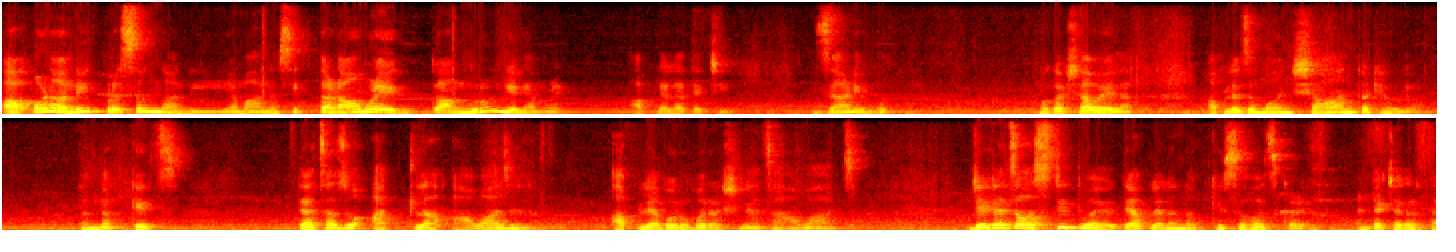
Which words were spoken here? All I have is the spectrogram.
आपण अनेक प्रसंगांनी या मानसिक तणावामुळे गांगरून गेल्यामुळे आपल्याला त्याची जाणीव होत नाही. मग अशा वेळेला आपलं जर मन शांत ठेवलं तर नक्कीच त्याचा जो आतला आवाज आहे ना आपल्याबरोबर असण्याचा आवाज जे त्याचं अस्तित्व आहे ते आपल्याला नक्की सहज कळेल. आणि त्याच्याकरता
